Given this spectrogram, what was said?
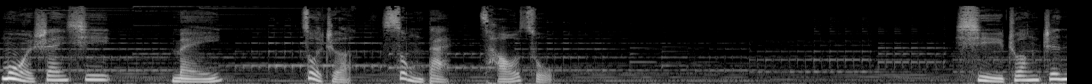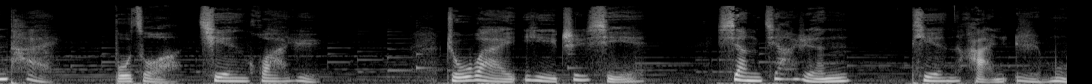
莫山西，梅，作者宋代曹祖。喜妆真态，不作千花玉。竹外一枝斜，向佳人，天寒日暮。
